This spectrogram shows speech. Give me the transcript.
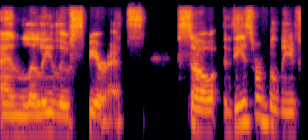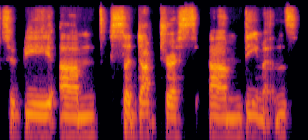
and Lililu spirits. So these were believed to be um, seductress um, demons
